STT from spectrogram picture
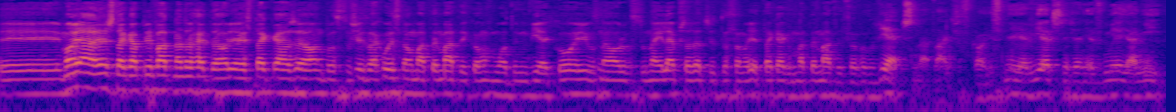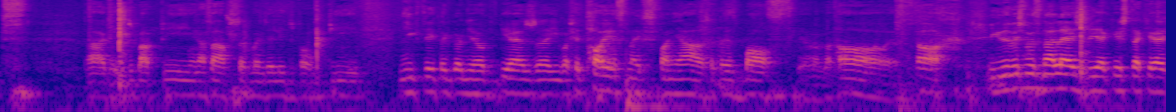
E, moja też taka prywatna trochę teoria jest taka, że on po prostu się zachłysnął matematyką w młodym wieku i uznał, że po prostu najlepsze rzeczy to są tak jak w matematyce, to wieczne, tak, wszystko istnieje wiecznie, się nie zmienia nic. Tak, liczba pi na zawsze będzie liczbą pi nikt jej tego nie odbierze i właśnie to jest najwspanialsze, to jest boskie, prawda? To jest, to. I gdybyśmy znaleźli jakieś takie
